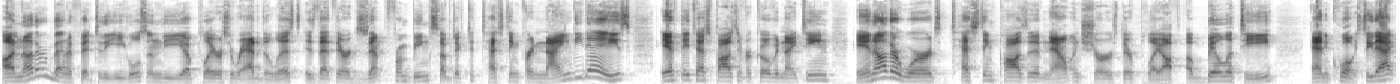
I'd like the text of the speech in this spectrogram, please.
another benefit to the Eagles and the uh, players who were added to the list is that they're exempt from being subject to testing for 90 days if they test positive for COVID 19. In other words, testing positive now ensures their playoff ability. End quote. See that?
